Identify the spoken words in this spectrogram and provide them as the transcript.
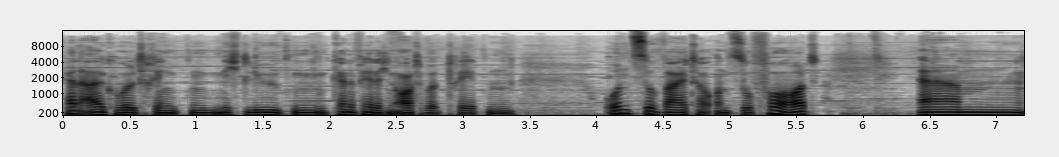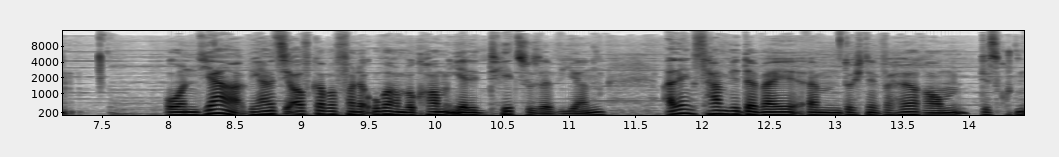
kein Alkohol trinken, nicht lügen, keine gefährlichen Orte betreten und so weiter und so fort. Ähm, und ja, wir haben jetzt die Aufgabe von der Oberen bekommen, ihr den Tee zu servieren. Allerdings haben wir dabei ähm, durch den Verhörraum des guten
